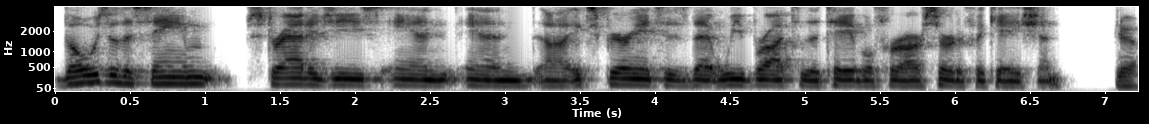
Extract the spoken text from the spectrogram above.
Those are the same strategies and and uh, experiences that we brought to the table for our certification. Yeah.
